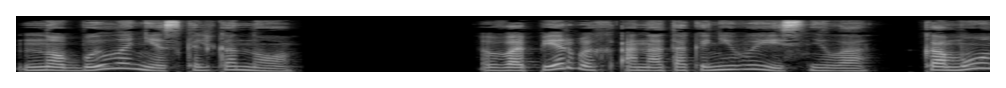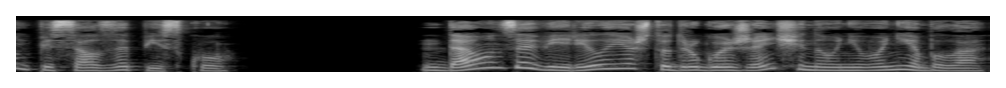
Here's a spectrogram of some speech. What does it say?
Но было несколько «но». Во-первых, она так и не выяснила, кому он писал записку. Да, он заверил ее, что другой женщины у него не было.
